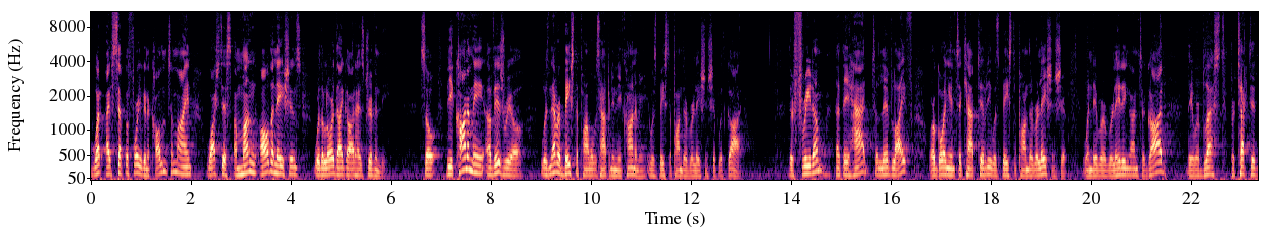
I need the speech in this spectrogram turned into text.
what I've said before you're going to call them to mind. Watch this among all the nations where the Lord thy God has driven thee. So the economy of Israel was never based upon what was happening in the economy. It was based upon their relationship with God. Their freedom that they had to live life or going into captivity was based upon their relationship. When they were relating unto God, they were blessed, protected,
